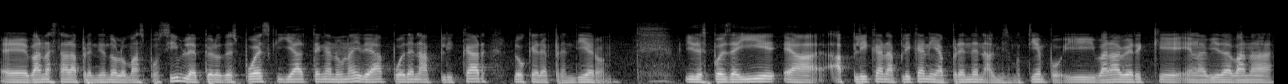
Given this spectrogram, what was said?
eh, van a estar aprendiendo lo más posible, pero después que ya tengan una idea pueden aplicar lo que aprendieron. Y después de ahí eh, aplican, aplican y aprenden al mismo tiempo y van a ver que en la vida van a,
